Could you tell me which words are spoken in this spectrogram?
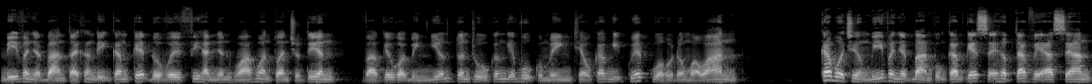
Mỹ và Nhật Bản tái khẳng định cam kết đối với phi hạt nhân hóa hoàn toàn Triều Tiên và kêu gọi Bình Nhưỡng tuân thủ các nghĩa vụ của mình theo các nghị quyết của Hội đồng Bảo an. Các bộ trưởng Mỹ và Nhật Bản cũng cam kết sẽ hợp tác với ASEAN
